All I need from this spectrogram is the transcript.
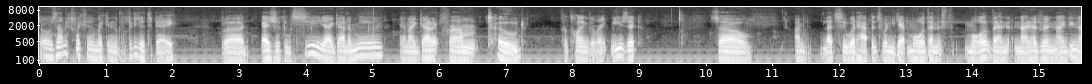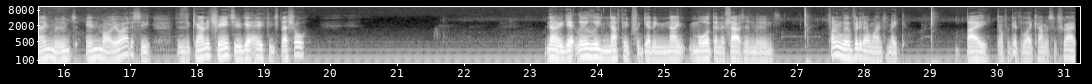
So I was not expecting to make another video today, but as you can see, I got a moon, and I got it from Toad for playing the right music. So, let's see what happens when you get more than more than 999 moons in Mario Odyssey. Does the counter change? Do you get anything special? No, you get literally nothing for getting nine more than a thousand moons. Funny little video I wanted to make. Bye. Don't forget to like, comment, subscribe.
